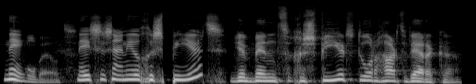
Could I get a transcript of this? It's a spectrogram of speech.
Nee. bijvoorbeeld. Nee, ze zijn heel gespierd. Je bent gespierd door hard werken.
